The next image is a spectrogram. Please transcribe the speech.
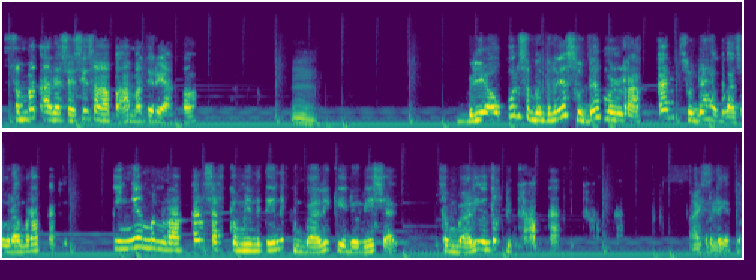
sempat ada sesi sama Pak Ahmad Irianto hmm. beliau pun sebenarnya sudah menerapkan sudah bukan sudah menerapkan ingin menerapkan self community ini kembali ke Indonesia kembali untuk diterapkan, diterapkan. seperti itu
